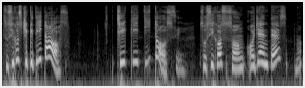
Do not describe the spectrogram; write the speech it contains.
sus hijos chiquititos, chiquititos. Sí. Sus hijos son oyentes, ¿no?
